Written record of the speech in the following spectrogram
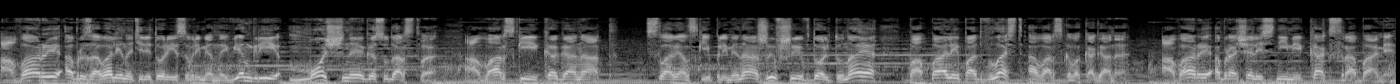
авары образовали на территории современной Венгрии мощное государство – аварский каганат. Славянские племена, жившие вдоль Дуная, попали под власть аварского кагана. Авары обращались с ними как с рабами.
